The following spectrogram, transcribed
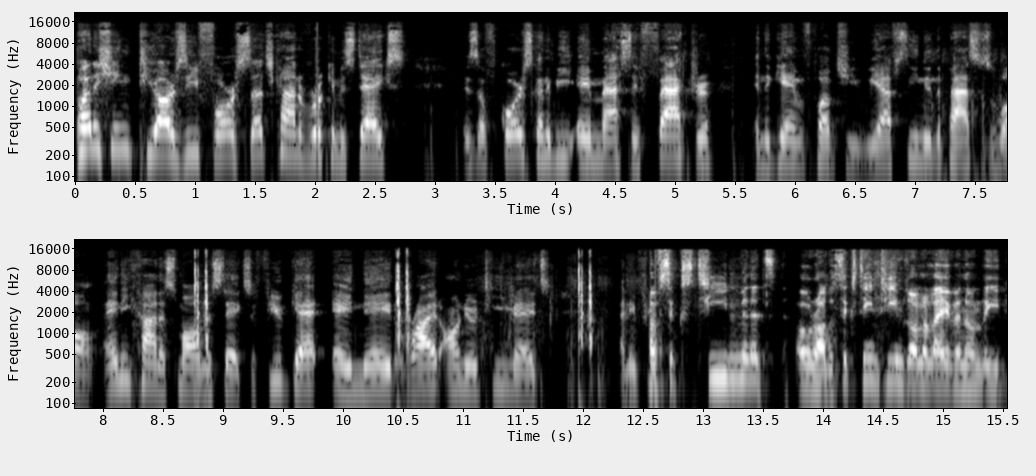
punishing TRZ for such kind of rookie mistakes is, of course, going to be a massive factor in the game of PUBG. We have seen in the past as well. Any kind of small mistakes, if you get a nade right on your teammates, and if you have 16 minutes, or rather 16 teams all alive and only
